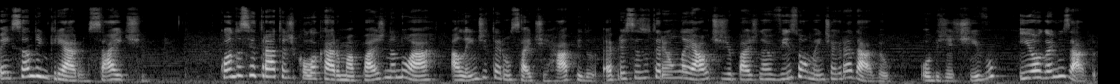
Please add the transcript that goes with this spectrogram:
Pensando em criar um site? Quando se trata de colocar uma página no ar, além de ter um site rápido, é preciso ter um layout de página visualmente agradável, objetivo e organizado.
